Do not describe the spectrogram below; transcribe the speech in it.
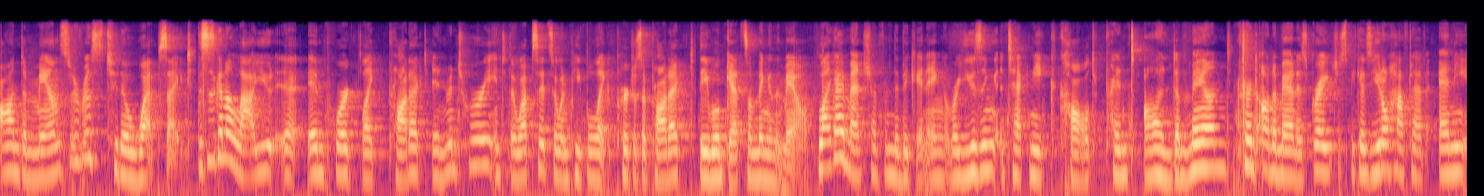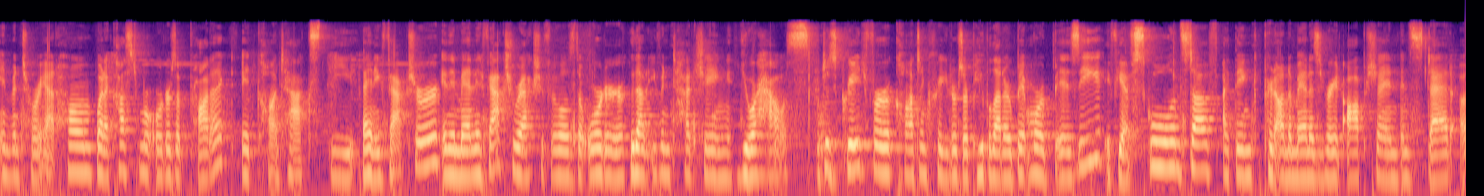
on demand service to the website. This is gonna allow you to import like product inventory into the website so when people like purchase a product, they will get something in the mail. Like I mentioned from the beginning, we're using a technique called print on demand. Print on demand is great just because you don't have to have any inventory at home. When a customer orders a product, it contacts the manufacturer and the manufacturer actually fills the order without even touching your house, which is great for content creators or people that are a bit more busy. If you have school and stuff, I think print on demand is a great option instead of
